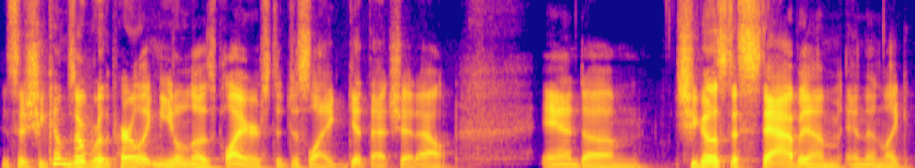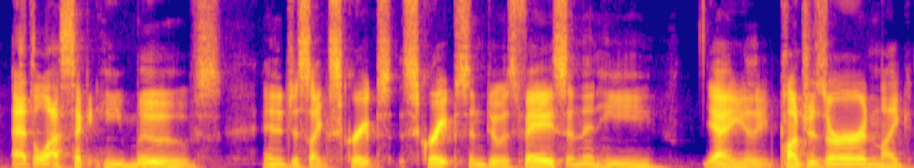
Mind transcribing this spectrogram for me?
And so she comes over with a pair of like needle nose pliers to just like get that shit out. And um she goes to stab him and then like at the last second he moves and it just like scrapes scrapes into his face and then he yeah he like, punches her and like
